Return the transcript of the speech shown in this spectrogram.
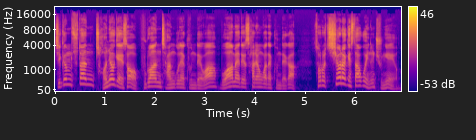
지금 수단 전역에서 부루한 장군의 군대와 모하메드 사령관의 군대가 서로 치열하게 싸우고 있는 중이에요.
